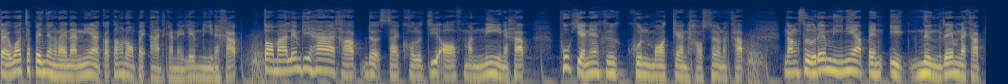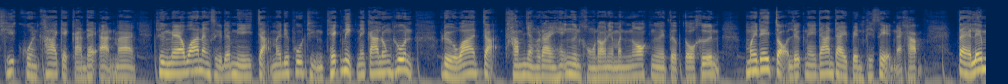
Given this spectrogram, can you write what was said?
แต่ว่าจะเป็นอย่างไรนั้นเนี่ยก็ต้องลองไปอ่านกันในเล่มนี้นะครับ ต่อมาเล่มที่ 5 ครับ The Psychology of Money นะครับ ผู้เขียนเนี่ยคือคุณมอร์แกนเฮาเซลนะครับ หนังสือเล่มนี้เนี่ยเป็นอีกหนึ่งเล่มนะครับที่ควรค่าแก่การได้อ่านมาก ถึงแม้ว่าหนังสือเล่มนี้จะไม่ได้พูดถึงเทคนิคในการลงทุน หรือว่าจะทำอย่างไรให้เงินของเราเนี่ยมันงอกเงยเติบโตขึ้น ไม่ได้เจาะลึกในด้านใดเป็นพิเศษนะครับแต่เล่ม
